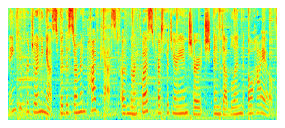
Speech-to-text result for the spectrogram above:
Thank you for joining us for the sermon podcast of Northwest Presbyterian Church in Dublin, Ohio.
